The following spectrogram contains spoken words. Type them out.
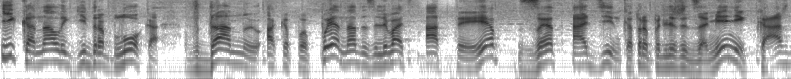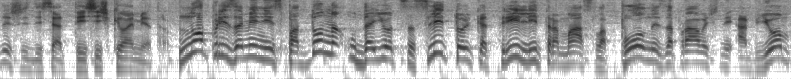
и каналы гидроблока. В данную АКПП надо заливать АТФ Z1, который подлежит замене каждые 60 тысяч километров. Но при замене из поддона удается слить только 3 литра масла. Полный заправочный объем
